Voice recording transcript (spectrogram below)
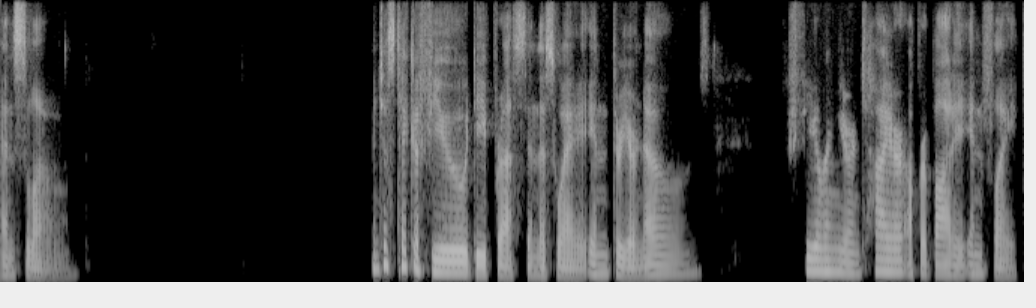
and slow. And just take a few deep breaths in this way, in through your nose, feeling your entire upper body inflate,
